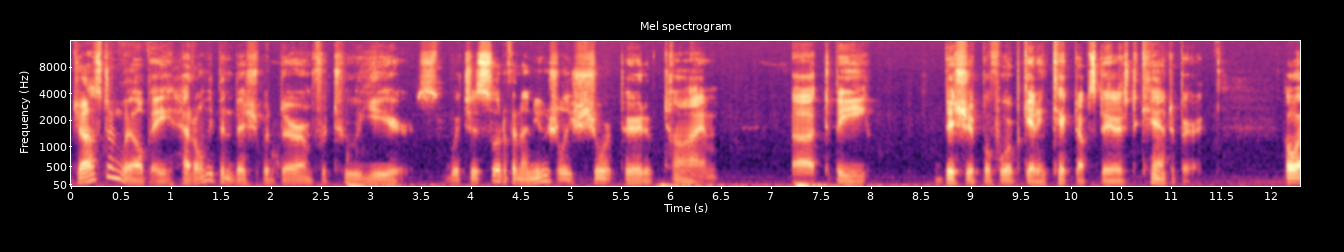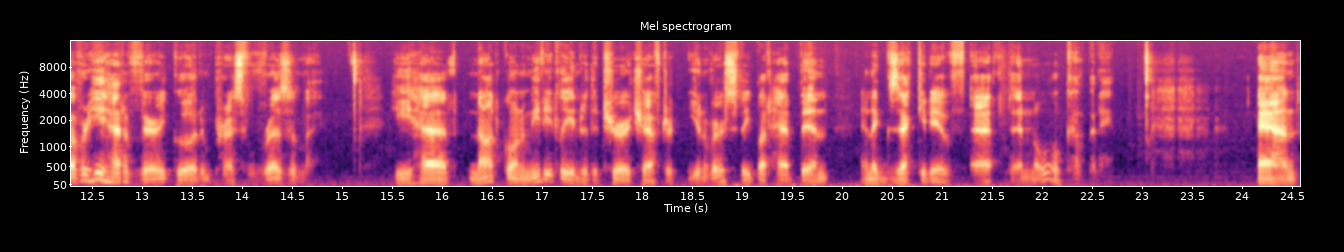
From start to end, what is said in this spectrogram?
Justin Welby had only been Bishop of Durham for two years, which is sort of an unusually short period of time uh, to be bishop before getting kicked upstairs to Canterbury. However, he had a very good, impressive resume. He had not gone immediately into the church after university, but had been an executive at an oil company. And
